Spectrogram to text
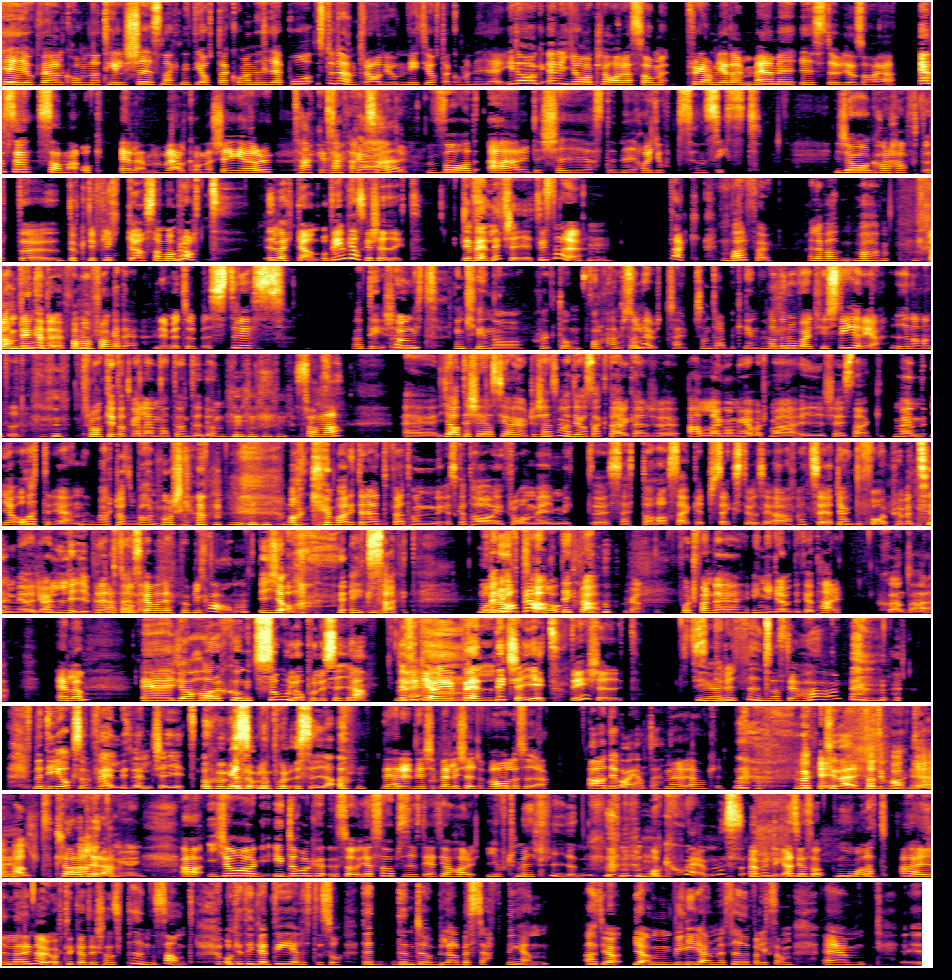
Hej och välkomna till Tjejsnack 98,9 på Studentradion 98,9. Idag är det jag, Klara, som programledare. Med mig i studion så har jag Else, Sanna och Ellen. Välkomna tjejer! Tackar, Tack så mycket. Vad är det tjejigaste ni har gjort sen sist? Jag har haft ett uh, duktig flicka-sammanbrott i veckan och det är ju ganska tjejigt. Det är väldigt tjejigt. Visst är det? Mm. Tack. Varför? Eller vad, vad frambringade det? Får man fråga det? Nej men typ stress. Ja, det är. Punkt. En kvinnosjukdom, folksjukdom Absolut. Här, som drabbar kvinnor. Hade nog varit hysteria i en annan tid. Tråkigt att vi har lämnat den tiden. Sanna? Eh, ja, det tjejigaste jag har gjort. Det känns som att jag har sagt det här kanske alla gånger jag varit med i Tjejsnack. Men jag har återigen varit hos barnmorskan och varit rädd för att hon ska ta ifrån mig mitt eh, sätt att ha säkert sex. Det vill säga att säga att jag inte får preventivmedel. Jag är livrädd Att för hon henne. ska vara republikan? Ja, exakt. Moderat? Men det gick bra. Hallå? Det gick bra. Fortfarande ingen graviditet här. Skönt att höra. Ellen? Eh, jag har sjungit solo på Lucia. Det tycker jag är väldigt tjejigt. Det är tjejigt. Det är det finaste jag hör. Men det är också väldigt, väldigt tjejigt att sjunga solo på Lucia. Det, här är, det är väldigt tjejigt att vara Lucia. Ja, det var jag inte. Nej, ja, okej. Okej, Tyvärr. Ta tillbaka Eh, allt. Klara, All du då? Ja, jag, idag, så jag sa precis det att jag har gjort mig fin och skäms över det. Att jag så målat eyeliner och tycker att det känns pinsamt. Och jag tänker att det är lite så det, den dubbla bestraffningen. Att jag, jag vill göra mig fin för, liksom, ehm,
